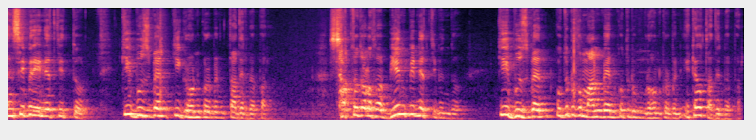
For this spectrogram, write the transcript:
এনসিপির এই নেতৃত্ব কি বুঝবেন, কি গ্রহণ করবেন তাদের ব্যাপার। ছাত্রদল অথবা বিএনপির নেতৃবৃন্দ কি বুঝবেন, কতটুকু মানবেন, কতটুকু গ্রহণ করবেন, এটাও তাদের ব্যাপার।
